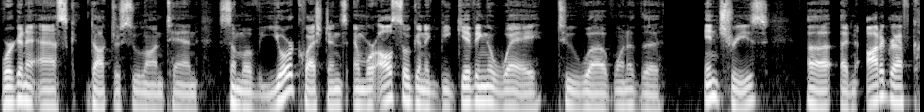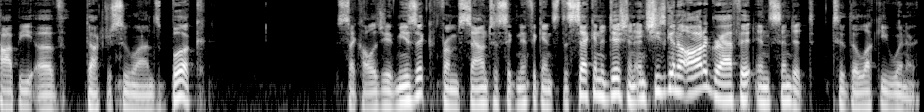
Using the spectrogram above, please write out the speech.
We're going to ask Dr. Siu-Lan Tan some of your questions, and we're also going to be giving away to uh, one of the entries uh, an autographed copy of Dr. Siu-Lan's book. Psychology of Music from Sound to Significance, the second edition, and she's going to autograph it and send it to the lucky winner.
